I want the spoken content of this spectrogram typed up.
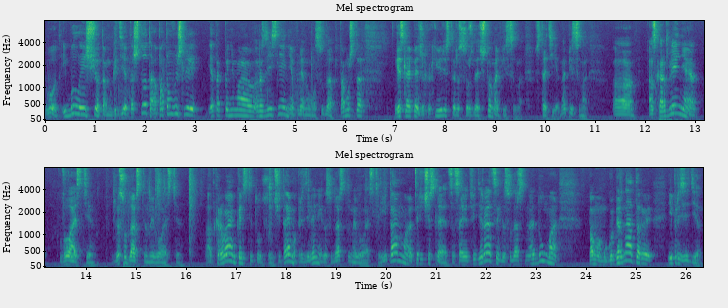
Вот. И было еще там где-то что-то, а потом вышли, я так понимаю, разъяснения пленума суда, потому что, если опять же, как юристы рассуждать, что написано в статье? Написано э, оскорбление власти, государственной власти. Открываем Конституцию, читаем определение государственной власти. И там э, перечисляется Совет Федерации, Государственная Дума, по-моему, губернаторы и президент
